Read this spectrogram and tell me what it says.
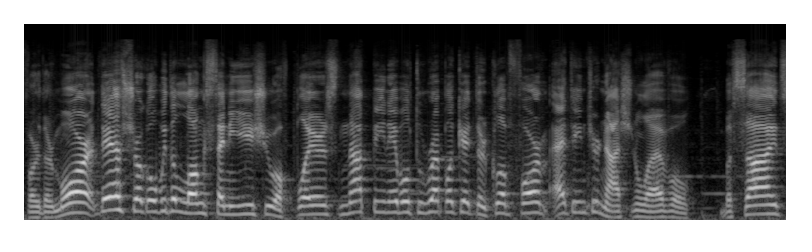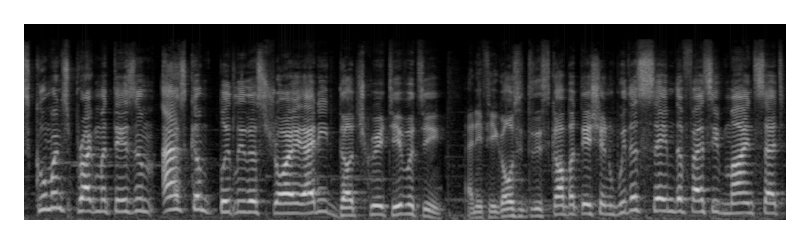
Furthermore, they have struggled with the long-standing issue of players not being able to replicate their club form at the international level. Besides, Koeman's pragmatism has completely destroyed any Dutch creativity. And if he goes into this competition with the same defensive mindset,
